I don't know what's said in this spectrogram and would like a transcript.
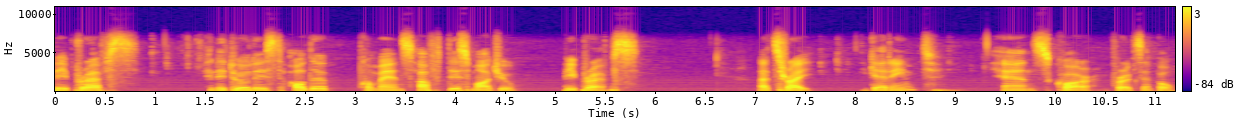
pprefs and it will list all the commands of this module, pprefs. Let's try getInt and score, for example.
